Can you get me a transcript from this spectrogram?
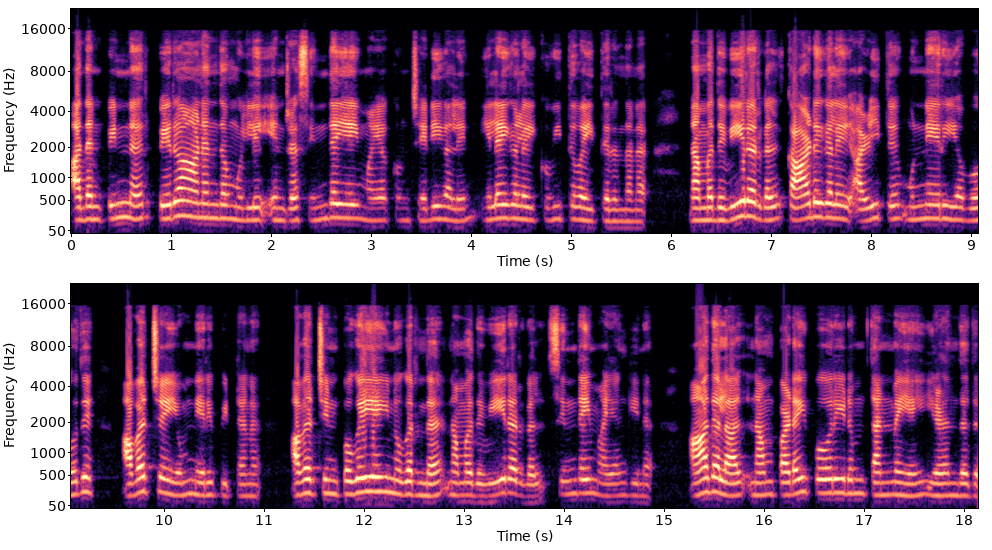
அதன் பின்னர் பெரு ஆனந்தமுள்ளி என்ற சிந்தையை மயக்கும் செடிகளின் இலைகளை குவித்து வைத்திருந்தனர். நமது வீரர்கள் காடுகளை அழித்து முன்னேறிய போது அவற்றையும் நெருப்பிட்டனர். அவற்றின் புகையை நுகர்ந்த நமது வீரர்கள் சிந்தை மயங்கினர். ஆதலால் நம் படை போரிடும் தன்மையை இழந்தது.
